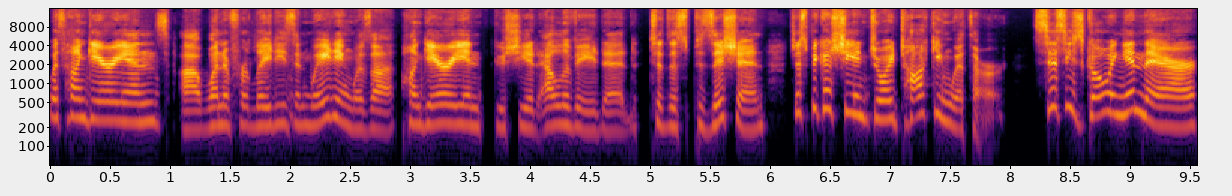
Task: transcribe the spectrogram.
with Hungarians. Uh, one of her ladies in waiting was a Hungarian who she had elevated to this position just because she enjoyed talking with her. Sisi's going in there,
